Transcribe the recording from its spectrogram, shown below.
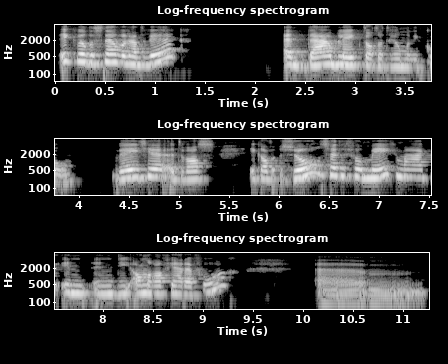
ik wilde snel weer aan het werk. En daar bleek dat het helemaal niet kon. Weet je, het was. Ik had zo ontzettend veel meegemaakt in, in die anderhalf jaar daarvoor. Um,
